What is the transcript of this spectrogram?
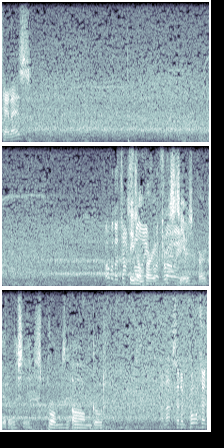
Telles. Over the touchline He's not very. a This team isn't very good, obviously. It's bronze. Oh my god. And that's an important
